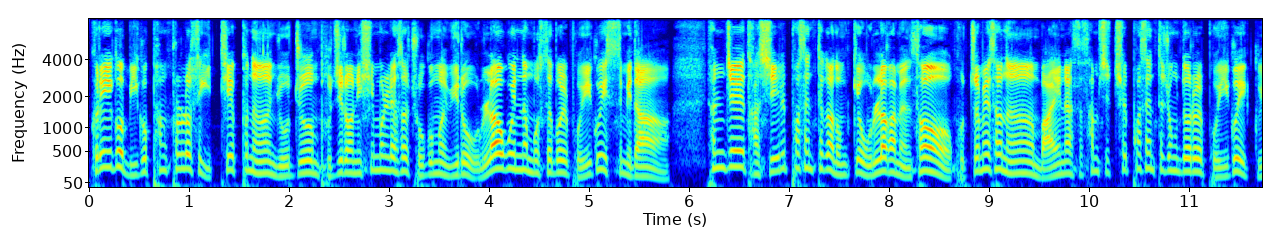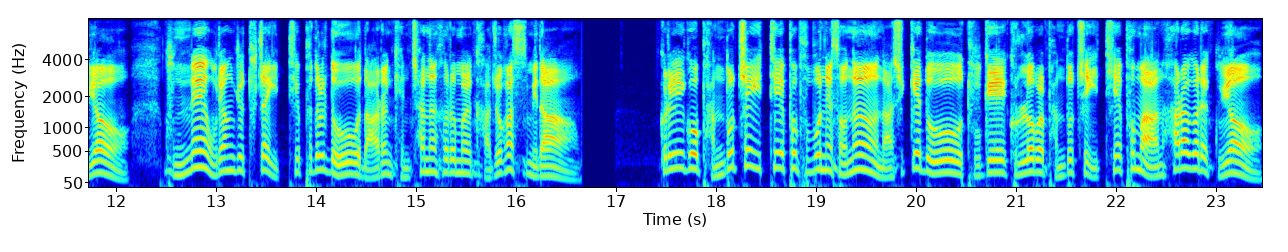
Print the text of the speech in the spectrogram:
그리고 미국 팡플러스 ETF는 요즘 부지런히 힘을 내서 조금은 위로 올라오고 있는 모습을 보이고 있습니다. 현재 다시 1%가 넘게 올라가면서 하면서 고점에서는 마이너스 37% 정도를 보이고 있고요. 국내 우량주 투자 ETF들도 나름 괜찮은 흐름을 가져갔습니다. 그리고 반도체 ETF 부분에서는 아쉽게도 두 개의 글로벌 반도체 ETF만 하락을 했고요.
